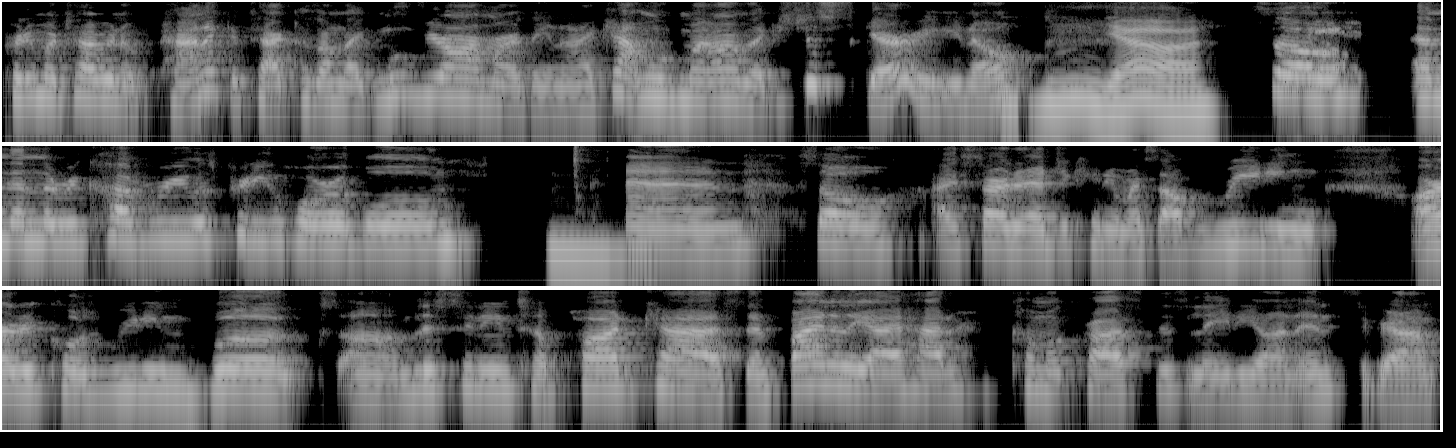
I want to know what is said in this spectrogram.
pretty much having a panic attack because I'm like, move your arm, Arlene, and I can't move my arm. Like it's just scary, you know. Mm-hmm, yeah so and then the recovery was pretty horrible. Mm. and so i started educating myself reading articles reading books um, listening to podcasts. And finally i had come across this lady on instagram.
